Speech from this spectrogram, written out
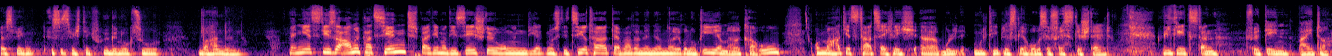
deswegen ist es wichtig, früh genug zu behandeln. Wenn jetzt dieser arme Patient, bei dem man die Sehstörungen diagnostiziert hat, der war dann in der Neurologie im RKU und man hat jetzt tatsächlich äh, multiple Sklerose festgestellt. Wie geht's dann für den weiter?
